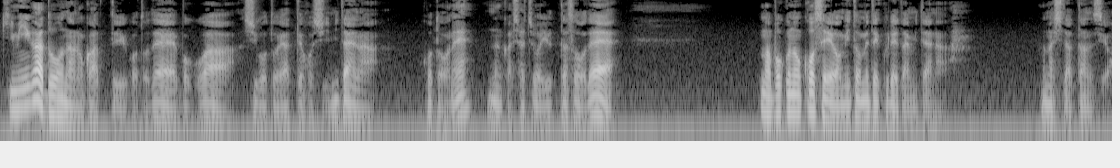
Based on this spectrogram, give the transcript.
君がどうなのかっていうことで、僕は仕事をやってほしいみたいなことをね、なんか社長は言ったそうで、まあ僕の個性を認めてくれたみたいな話だったんですよ。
